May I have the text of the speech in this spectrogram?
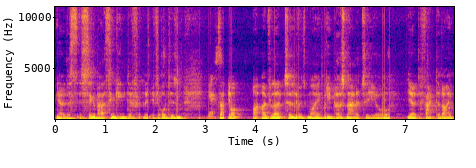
you know this, this thing about thinking differently. If autism, yes, that not, I, have learned to live with my personality or you know the fact that I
